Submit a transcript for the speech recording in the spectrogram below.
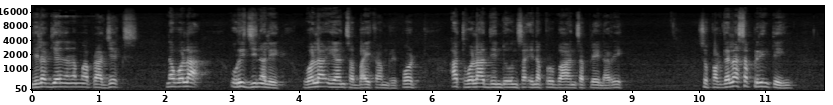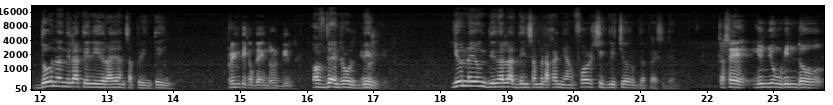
Nilagyan na ng mga projects na wala. Originally, wala yan sa BICAM report. At wala din doon sa inaprubahan sa plenary. So pagdala sa printing, doon na nila tinira yan sa printing Printing of the enrolled bill. of the enrolled bill. Yun na yung dinala din sa Malacanang for signature of the President. Kasi yun yung window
